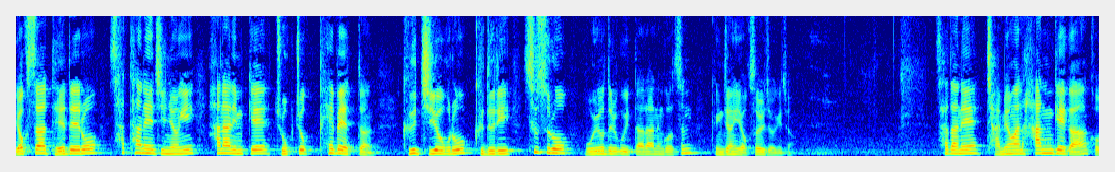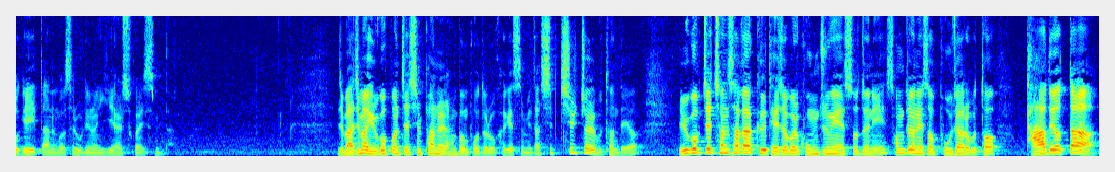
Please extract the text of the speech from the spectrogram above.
역사 대대로 사탄의 진영이 하나님께 족족 패배했던 그 지역으로 그들이 스스로 모여들고 있다라는 것은 굉장히 역설적이죠. 사단의 자명한 한계가 거기에 있다는 것을 우리는 이해할 수가 있습니다. 이제 마지막 일곱 번째 심판을 한번 보도록 하겠습니다. 17절부터인데요. 일곱째 천사가 그 대접을 공중에 쏟으니 성전에서 보좌로부터 다 되었다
